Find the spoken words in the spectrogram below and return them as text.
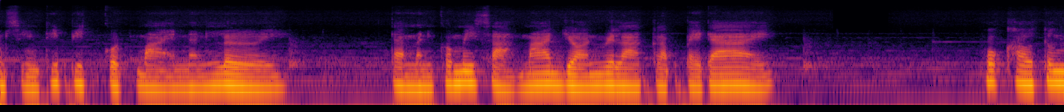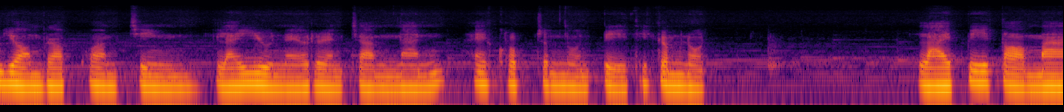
ำสิ่งที่ผิดกฎหมายนั้นเลย แต่มันก็ไม่สามารถย้อนเวลากลับไปได้ พวกเขาต้องยอมรับความจริงและอยู่ในเรือนจำนั้นให้ครบจำนวนปีที่กำหนด หลายปีต่อมา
